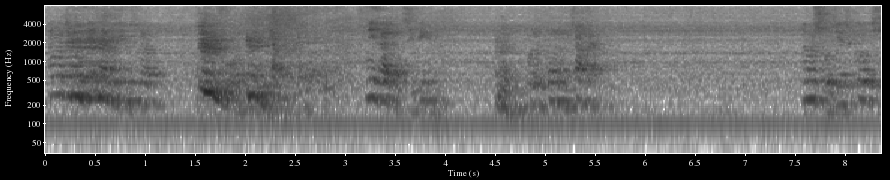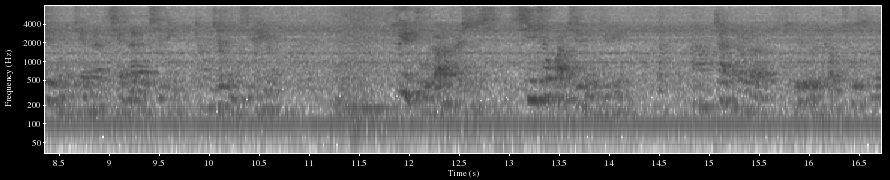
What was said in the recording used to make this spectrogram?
那么这个内在的因素呢，就是我们讲的内在的疾病或者功能障碍。那么首先是各个系统的潜在潜在的疾病，那么这种疾病最主要的还是心血管系统疾病，它占到了所有的这个猝死的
